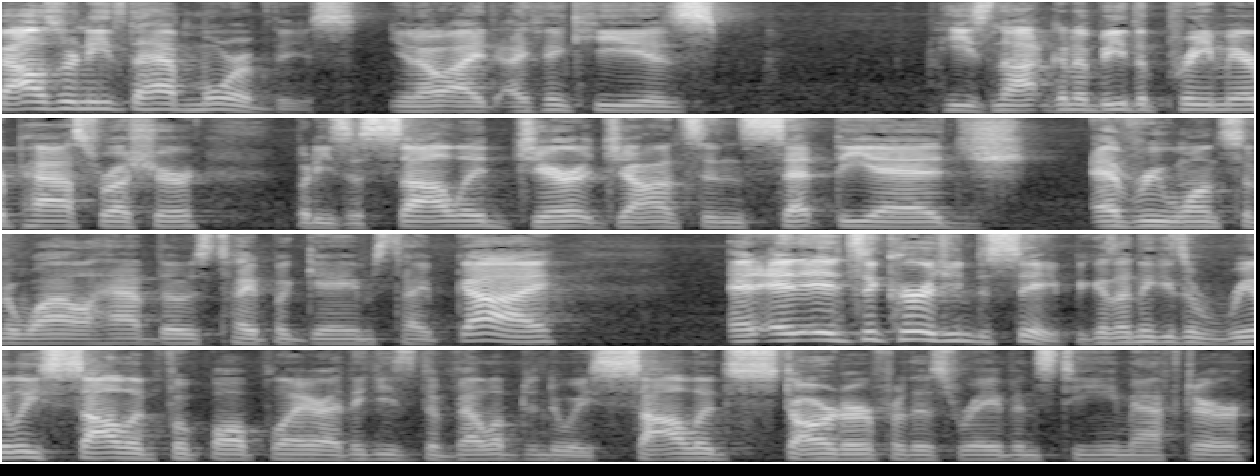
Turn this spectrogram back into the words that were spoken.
Bowser needs to have more of these. You know, I, I think he is he's not going to be the premier pass rusher, but he's a solid Jarrett Johnson, set the edge every once in a while, have those type of games type guy. And, it's encouraging to see because I think he's a really solid football player. I think he's developed into a solid starter for this Ravens team after,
